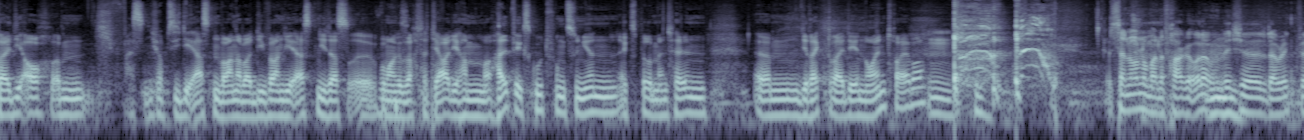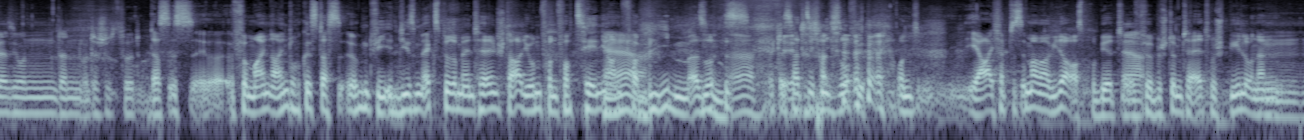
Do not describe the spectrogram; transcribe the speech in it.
weil die auch, ähm, ich weiß nicht, ob sie die ersten waren, aber die waren die ersten, die das, äh, wo man gesagt hat, ja, die haben halbwegs gut funktionierenden experimentellen ähm, Direct 3D 9 Treiber. Ist dann auch nochmal eine Frage, oder? Welche Direct-Version dann unterstützt wird? Das ist, äh, für meinen Eindruck ist das irgendwie in diesem experimentellen Stadium von vor zehn Jahren ja. verblieben. Also es, Ah, okay, es hat sich nicht so viel. Und ja, ich habe das immer mal wieder ausprobiert äh, Ja. für bestimmte ältere Spiele und dann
